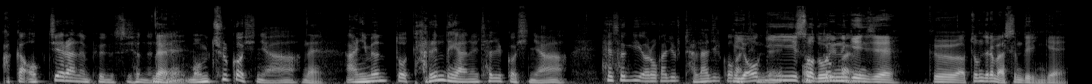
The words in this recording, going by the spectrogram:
아까 억제라는 표현을 쓰셨는데 네네. 멈출 것이냐 네. 아니면 또 다른 대안을 찾을 것이냐 해석이 여러 가지로 달라질 것 같은데 여기서? 노리는 게 이제 그 좀 전에 말씀드린 게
